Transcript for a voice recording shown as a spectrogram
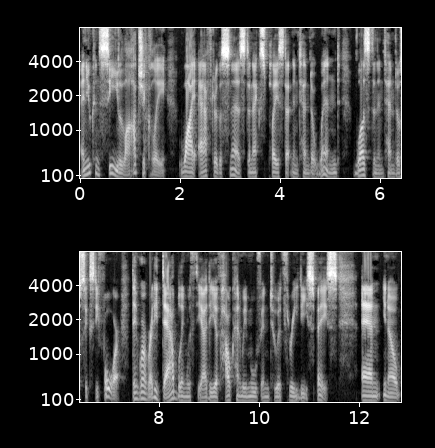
And you can see logically why, after the SNES, the next place that Nintendo went was the Nintendo 64. They were already dabbling with the idea of how can we move into a 3D space. And, you know,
